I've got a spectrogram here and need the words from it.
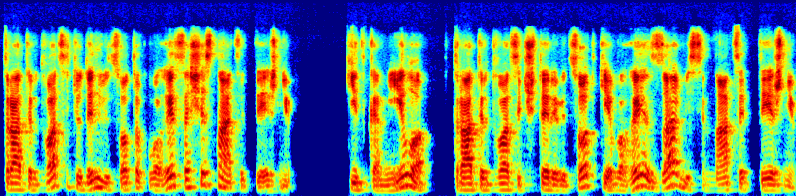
втратив 21% ваги за 16 тижнів. Кіт Каміло втратив 24% ваги за 18 тижнів.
